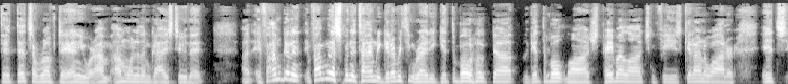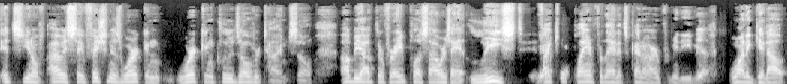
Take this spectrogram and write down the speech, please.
that that's a rough day anywhere. I'm I'm one of them guys too that uh, if I'm gonna if I'm gonna spend the time to get everything ready, get the boat hooked up, get the boat launched, pay my launching fees, get on the water, it's it's you know I always say fishing is work and work includes overtime. So I'll be out there for eight plus hours at least. If yeah. I can't plan for that, it's kind of hard for me to even yeah. want to get out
